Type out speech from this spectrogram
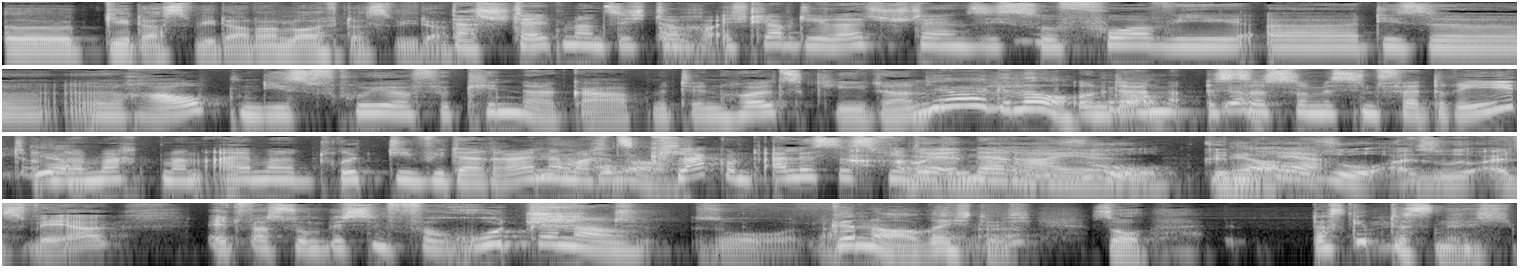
äh, geht das wieder, dann läuft das wieder. Das stellt man sich doch, ich glaube, die Leute stellen sich so vor wie äh, diese äh, Raupen, die es früher für Kinder gab, mit den Holzgliedern. Ja, genau, Und genau, dann ist ja. das so ein bisschen verdreht und Ja. dann macht man einmal, drückt die wieder rein, dann macht's genau. klack und alles ist wieder Aber in der genau Reihe. So, genau Ja. so. Also als wäre etwas so ein bisschen verrutscht. Genau. So, ne? Genau, richtig. So, das gibt es nicht.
